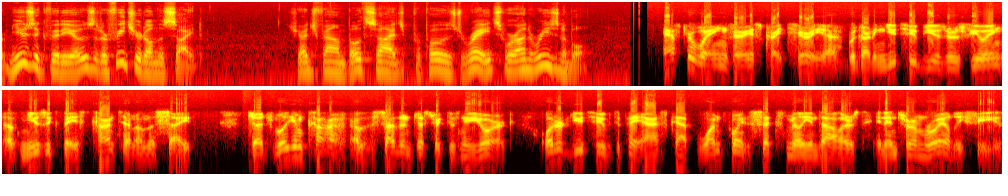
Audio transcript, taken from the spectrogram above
for music videos that are featured on the site judge found both sides' proposed rates were unreasonable. After weighing various criteria regarding YouTube users' viewing of music-based content on the site, Judge William Conner of the Southern District of New York ordered YouTube to pay ASCAP $1.6 million in interim royalty fees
